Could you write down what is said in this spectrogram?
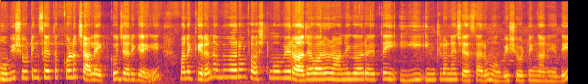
మూవీ షూటింగ్స్ అయితే కూడా చాలా ఎక్కువ జరిగాయి. మన కిరణ్ అభిమారం ఫస్ట్ మూవీ రాజావారు రాణి గారు అయితే ఈ ఇంట్లోనే చేశారు మూవీ షూటింగ్ అనేది.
